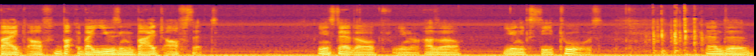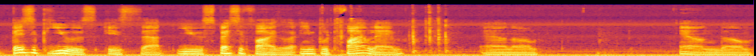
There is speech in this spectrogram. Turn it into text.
byte off by, by using byte offset instead of you know other Unix C tools. And the basic use is that you specify the input file name and um, and um,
